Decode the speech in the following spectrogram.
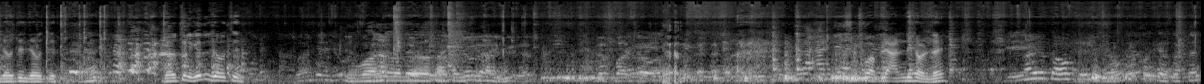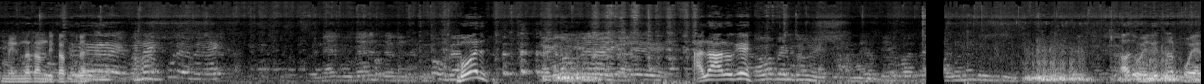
जेवतील जेवतील जेवतील घे तू जेवतील तू आपली अंडी सोडलंय मेघनाथ आमची कापतोय बोल. आलो आलो गे. आज वहिनी तुला पोया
